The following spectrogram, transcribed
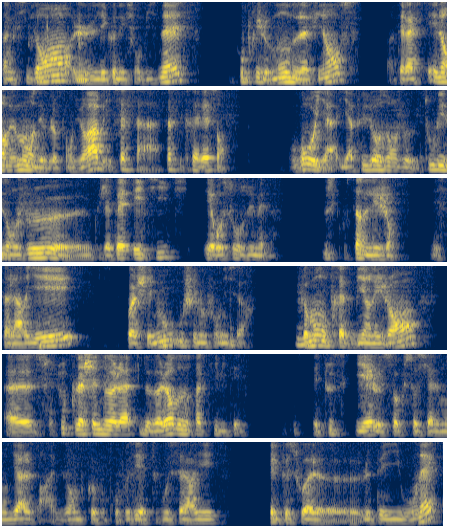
5-6 ans, les connexions business, y compris le monde de la finance, s'intéressent énormément au développement durable. Et ça, ça, ça c'est très récent. En gros, il y, a, il y a plusieurs enjeux. Tous les enjeux euh, que j'appelle éthiques et ressources humaines. Tout ce qui concerne les gens, les salariés, que ce soit chez nous ou chez nos fournisseurs. Mhm. Comment on traite bien les gens euh, sur toute la chaîne de, la- de valeur de notre activité. C'est tout ce qui est le socle social mondial, par exemple, que vous proposez à tous vos salariés, quel que soit le, le pays où on est.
